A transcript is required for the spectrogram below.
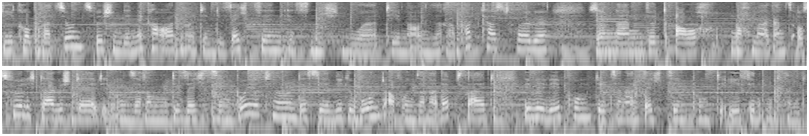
Die Kooperation zwischen den Neckarorten und dem D16 ist nicht nur Thema unserer Podcast-Folge, sondern wird auch nochmal ganz ausführlich dargestellt in unserem D16 Bulletin, das ihr wie gewohnt auf unserer Website www.dezernat16.de finden könnt.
